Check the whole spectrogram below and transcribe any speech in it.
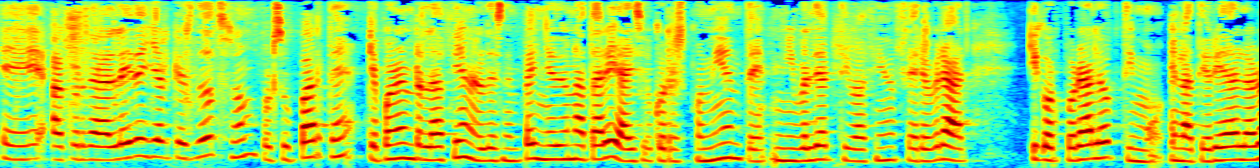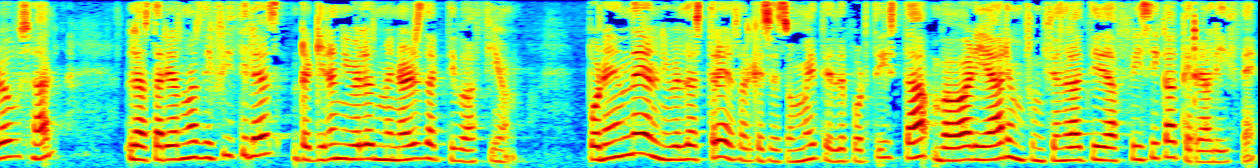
eh, acorde a la ley de Yerkes-Dodson, por su parte, que pone en relación el desempeño de una tarea y su correspondiente nivel de activación cerebral y corporal óptimo en la teoría del arousal, las tareas más difíciles requieren niveles menores de activación. Por ende, el nivel de estrés al que se somete el deportista va a variar en función de la actividad física que realice.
